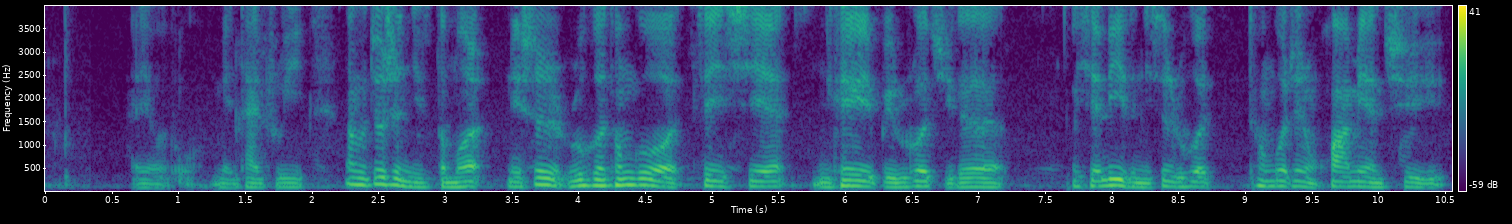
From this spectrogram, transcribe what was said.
还有我没太注意。那么就是你怎么你是如何通过这些？你可以比如说举个一些例子，你是如何通过这种画面去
